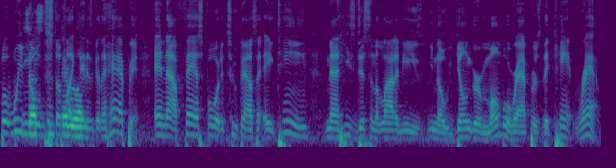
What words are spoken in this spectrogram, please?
But we know Justin stuff like that is going to happen. And now, fast forward to 2018. Now he's dissing a lot of these, you know, younger mumble rappers that can't rap.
